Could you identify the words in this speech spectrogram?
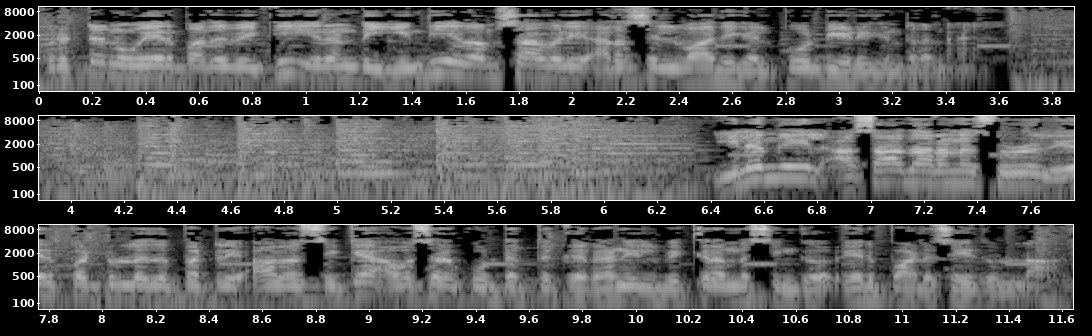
பிரிட்டன் உயர் பதவிக்கு இரண்டு இந்திய வம்சாவளி அரசியல்வாதிகள் போட்டியிடுகின்றனர். இலங்கையில் அசாதாரண சூழல் ஏற்பட்டுள்ளது பற்றி ஆலோசிக்க அவசர கூட்டத்துக்கு ரணில் விக்ரமசிங்கோ ஏற்பாடு செய்துள்ளார்.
